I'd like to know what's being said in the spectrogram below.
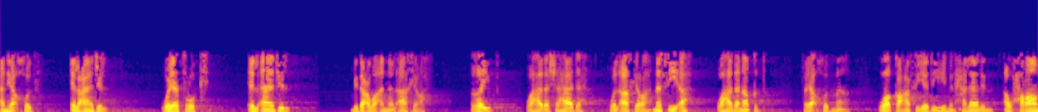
أن يأخذ العاجل ويترك الآجل بدعوى أن الآخرة غيب وهذا شهادة والآخرة نسيئة وهذا نقد. فيأخذ ما وقع في يده من حلال أو حرام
